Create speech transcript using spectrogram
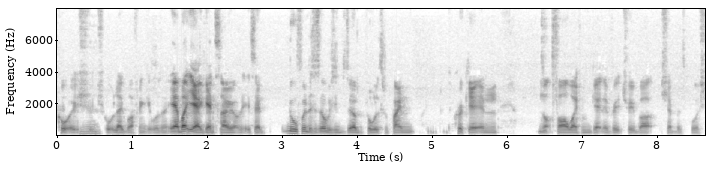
Caught it yeah. short leg, I think it wasn't. Yeah, but yeah, again, so it said North has obviously deserved the plaudits for playing cricket and not far away from getting a victory. But Shepherd's Bush,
